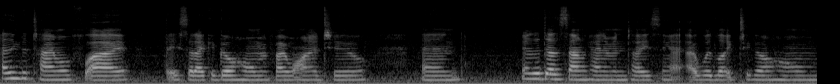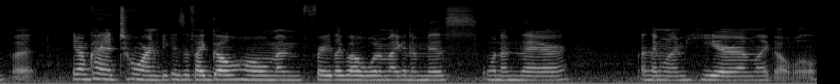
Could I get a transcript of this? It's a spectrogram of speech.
I think the time will fly. They said I could go home if I wanted to. And, you know, that does sound kind of enticing. I, I would like to go home, but, you know, I'm kind of torn because if I go home, I'm afraid, like, well, what am I going to miss when I'm there? And then when I'm here, I'm like, oh, well,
